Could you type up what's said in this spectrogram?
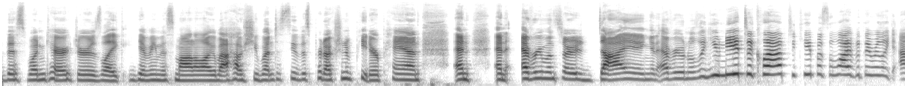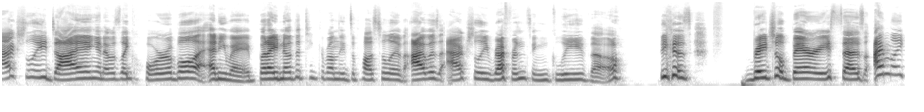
this one character is like giving this monologue about how she went to see this production of Peter Pan and and everyone started dying and everyone was like you need to clap to keep us alive but they were like actually dying and it was like horrible. Anyway but I know that Tinkerbell needs applause to live. I was actually referencing Glee though because Rachel Berry says, I'm like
